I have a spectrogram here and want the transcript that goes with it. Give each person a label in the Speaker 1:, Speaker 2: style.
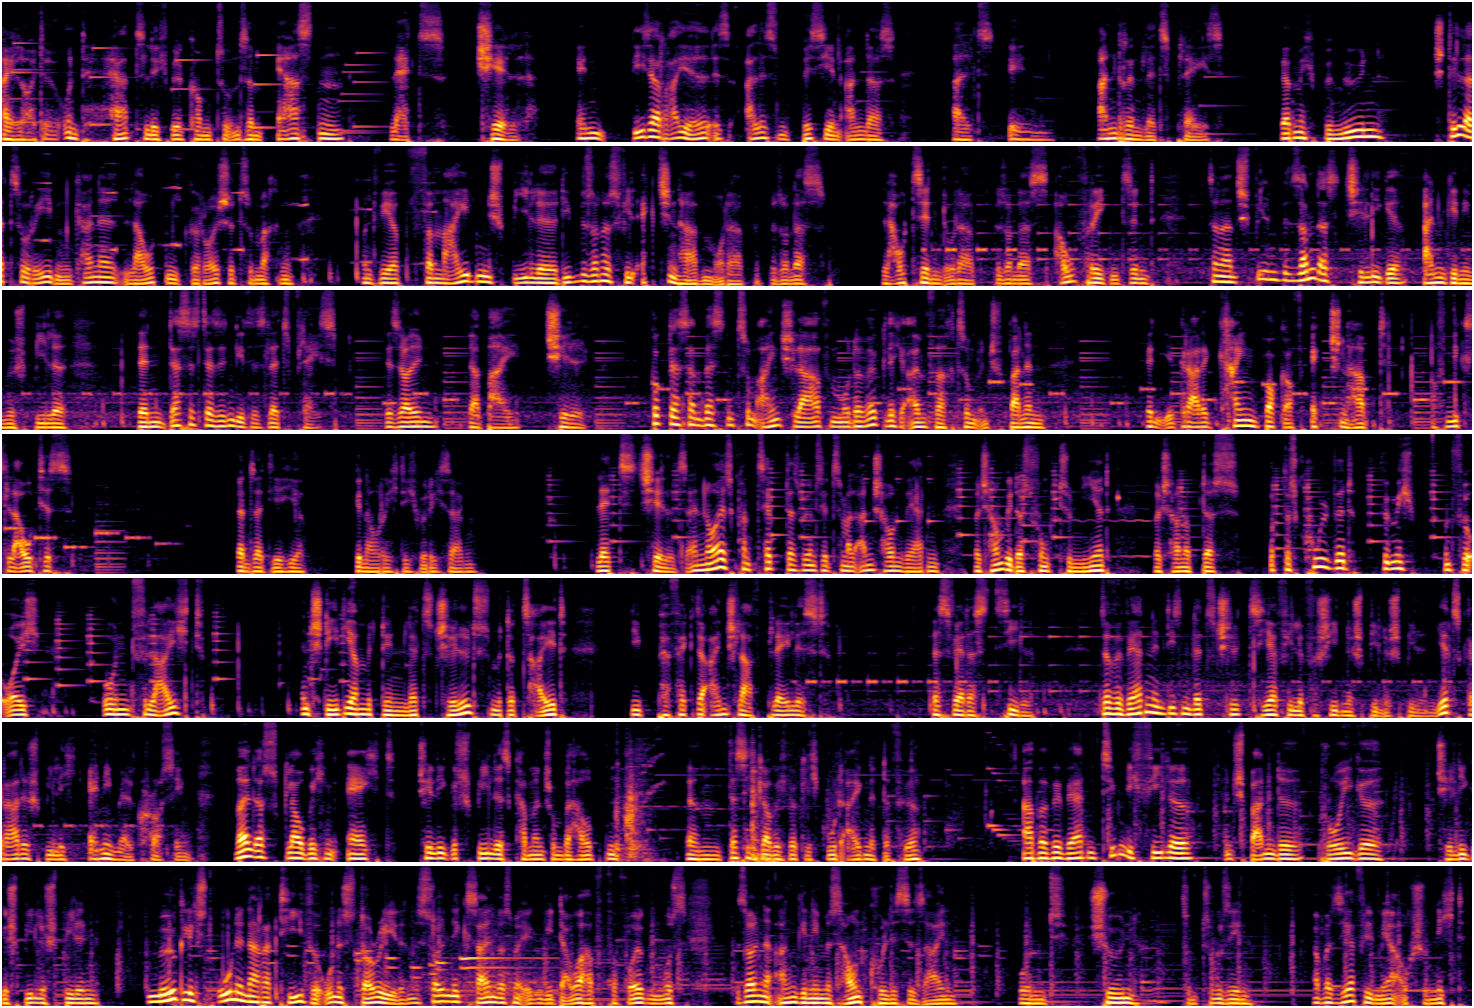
Speaker 1: Hi Leute und herzlich willkommen zu unserem ersten Let's Chill. In dieser Reihe ist alles ein bisschen anders als in anderen Let's Plays. Ich werde mich bemühen, stiller zu reden, keine lauten Geräusche zu machen. Und wir vermeiden Spiele, die besonders viel Action haben oder besonders laut sind oder besonders aufregend sind sondern spielen besonders chillige, angenehme Spiele. Denn das ist der Sinn dieses Let's Plays. Wir sollen dabei chillen. Guckt das am besten zum Einschlafen oder wirklich einfach zum Entspannen. Wenn ihr gerade keinen Bock auf Action habt, auf nichts Lautes, dann seid ihr hier. Genau richtig, würde ich sagen. Let's Chills. Ein neues Konzept, das wir uns jetzt mal anschauen werden. Mal schauen, wie das funktioniert. Mal schauen, ob das ob das cool wird für mich und für euch. Und vielleicht entsteht ja mit den Let's Chills mit der Zeit die perfekte Einschlaf-Playlist. Das wäre das Ziel. So, wir werden in diesem Let's Chill sehr viele verschiedene Spiele spielen. Jetzt gerade spiele ich Animal Crossing, weil das, glaube ich, ein echt chilliges Spiel ist, kann man schon behaupten. Ähm, das sich, glaube ich, wirklich gut eignet dafür. Aber wir werden ziemlich viele entspannende, ruhige, chillige Spiele spielen. Möglichst ohne Narrative, ohne Story, denn es soll nichts sein, was man irgendwie dauerhaft verfolgen muss. Es soll eine angenehme Soundkulisse sein und schön zum Zusehen. Aber sehr viel mehr auch schon nicht.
